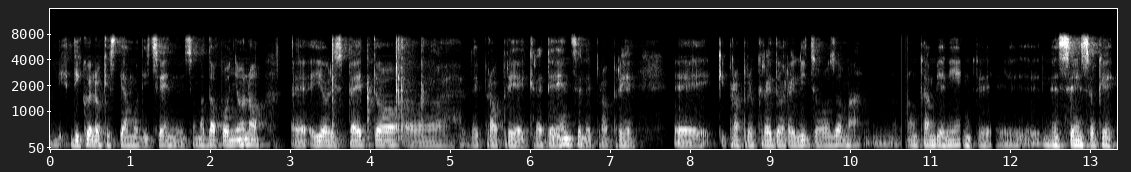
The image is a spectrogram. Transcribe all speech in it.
di, di quello che stiamo dicendo. Insomma, dopo ognuno, eh, io rispetto eh, le proprie credenze, le proprie, eh, il proprio credo religioso, ma non cambia niente, eh, nel senso che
